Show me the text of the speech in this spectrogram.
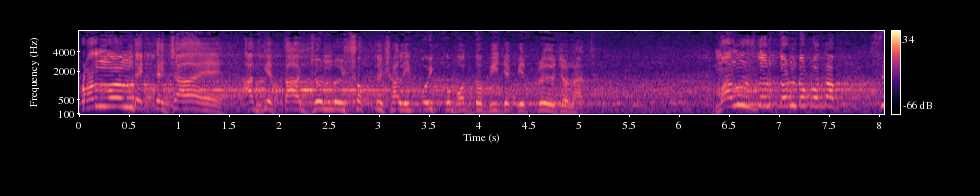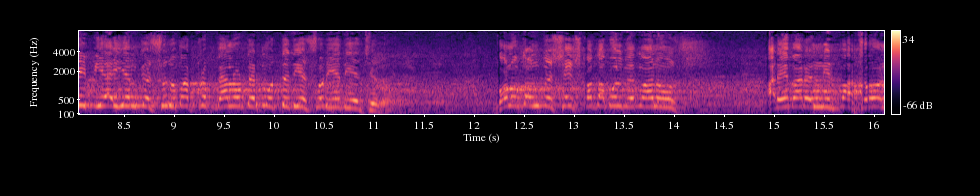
প্রাঙ্গণ দেখতে চায়। আজকে তার জন্যই শক্তিশালী, ঐক্যবদ্ধ বিজেপির প্রয়োজন আছে। মানুষ দুর্দণ্ড প্রতাপ সিপিআইএম কে শুধুমাত্র ব্যালটের মধ্যে দিয়ে সরিয়ে দিয়েছিল। গণতন্ত্রের শেষ কথা বলবে মানুষ। আর এবারের নির্বাচন,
